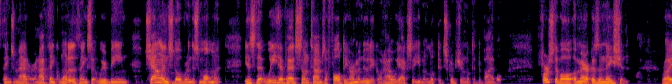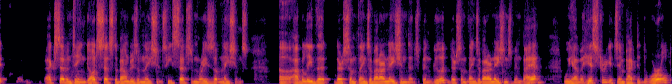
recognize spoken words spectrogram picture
things matter. And I think one of the things that we're being challenged over in this moment is that we have had sometimes a faulty hermeneutic on how we actually even looked at scripture and looked at the Bible. First of all, America's a nation, right? Acts 17, God sets the boundaries of nations. He sets and raises up nations. Uh, I believe that there's some things about our nation that's been good. There's some things about our nation's been bad. We have a history. It's impacted the world,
